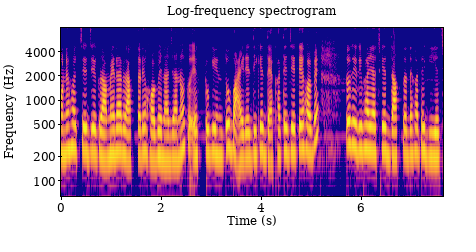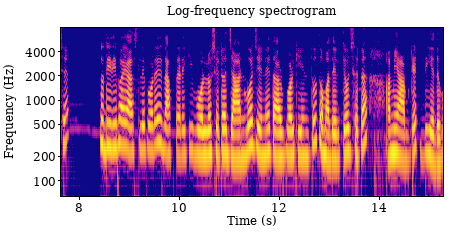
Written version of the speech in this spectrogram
মনে হচ্ছে যে গ্রামের আর ডাক্তারে হবে না যেন তো একটু কিন্তু বাইরের দিকে দেখাতে যেতে হবে। তো দিদিভাই আজকে ডাক্তার দেখাতে গিয়েছে। তো দিদিভাই আসলে পরে ডাক্তারে কি বলল সেটা জানব, জেনে তারপর কিন্তু তোমাদেরকেও সেটা আমি আপডেট দিয়ে দেব।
